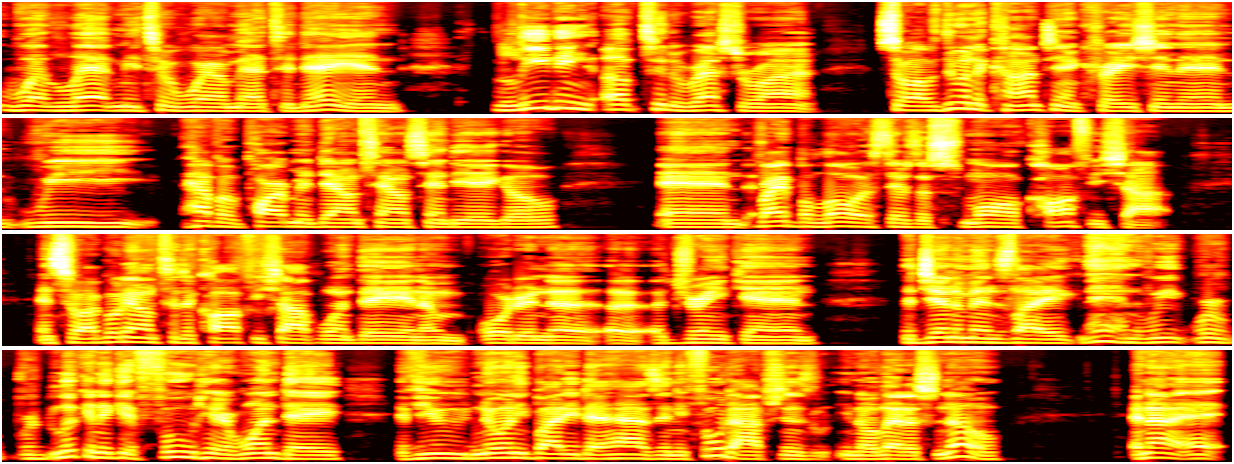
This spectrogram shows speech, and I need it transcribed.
what led me to where I'm at today. And leading up to the restaurant, so I was doing the content creation and we have an apartment downtown San Diego. And right below us, there's a small coffee shop. And so I go down to the coffee shop one day and I'm ordering a, a, a drink and the gentleman's like, man, we, we're, we're looking to get food here one day. If you know anybody that has any food options, you know, let us know. And I,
